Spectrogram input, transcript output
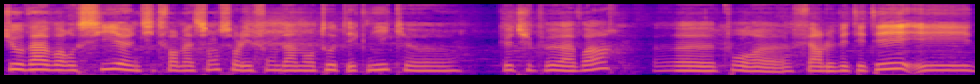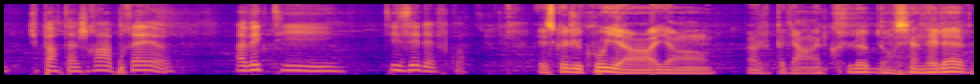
tu vas avoir aussi une petite formation sur les fondamentaux techniques euh, que tu peux avoir euh, pour euh, faire le VTT et tu partageras après euh, avec tes, élèves. Quoi. Est-ce que du coup, il y a, un, je un club d'anciens élèves,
